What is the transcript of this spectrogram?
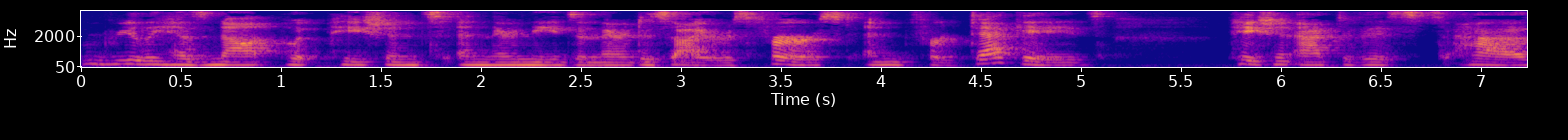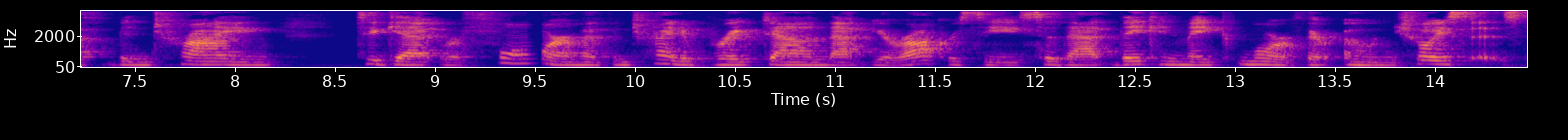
really has not put patients and their needs and their desires first. And for decades, patient activists have been trying to get reform, have been trying to break down that bureaucracy so that they can make more of their own choices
